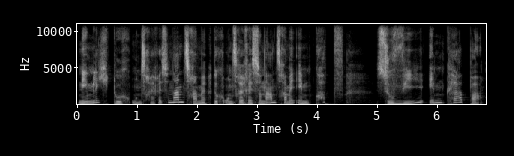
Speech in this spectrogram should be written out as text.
nämlich durch unsere Resonanzräume, durch unsere Resonanzräume im Kopf sowie im Körper.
